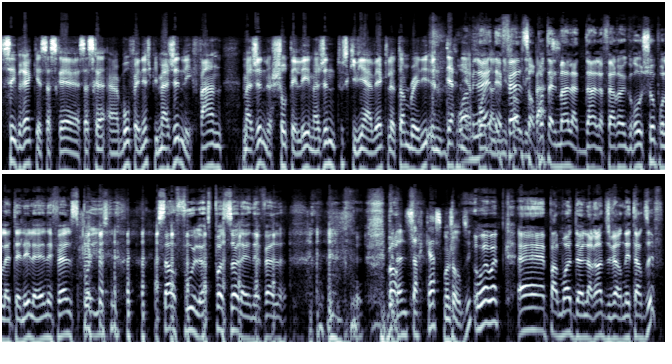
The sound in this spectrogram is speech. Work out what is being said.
C'est vrai que ça serait, ça serait un beau finish. Puis imagine les fans, imagine le show télé, imagine tout ce qui vient avec. Le Tom Brady une dernière ouais, fois dans La NFL sont pas tellement là-dedans. Là, faire un gros show pour la télé, la NFL, c'est pas, ils s'en fout. C'est pas ça la NFL. bon. dans le sarcasme aujourd'hui? Ouais, ouais. Euh, Parle-moi de Laurent Duvernay tardif.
